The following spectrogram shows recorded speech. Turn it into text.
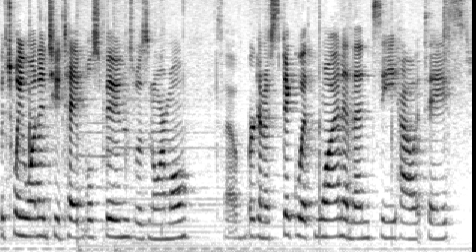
between one and two tablespoons was normal. So we're gonna stick with one and then see how it tastes.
